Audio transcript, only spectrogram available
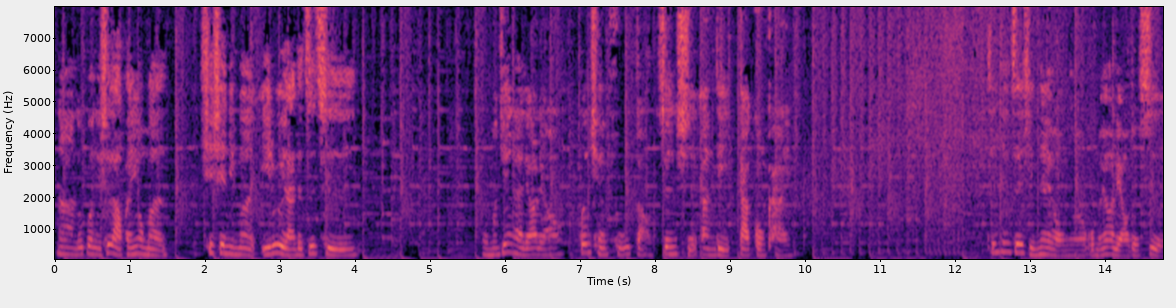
那如果你是老朋友们，谢谢你们一路以来的支持。我们今天来聊聊婚前辅导真实案例大公开。今天这一集内容呢，我们要聊的是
